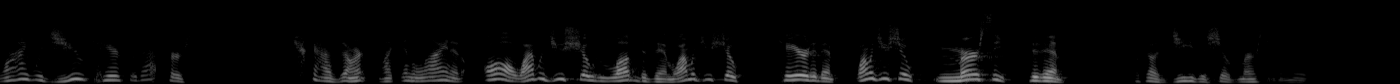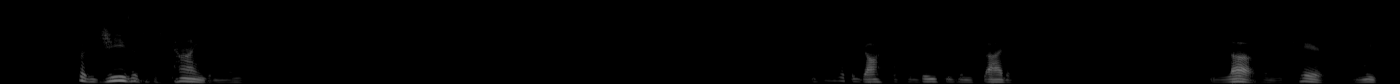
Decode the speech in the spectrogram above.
Why would you care for that person? You guys aren't like in line at all. Why would you show love to them? Why would you show care to them? Why would you show mercy to them? Because Jesus showed mercy to me. Because Jesus was kind to me. This is what the gospel produces inside of us. We love and we care. And we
